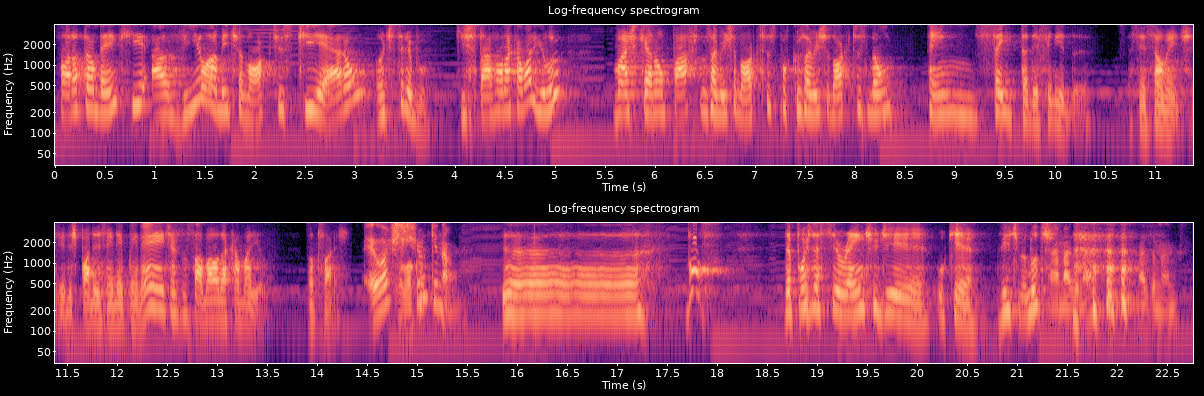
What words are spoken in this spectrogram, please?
Fora também que haviam Amit Noctis que eram antitribo, que estavam na Camarilla, mas que eram parte dos Amit Noctis porque os Amit Noctis não têm seita definida, essencialmente. Eles podem ser independentes do Sabal da Camarilla. Tanto faz. Eu acho que não. Uh... Bom, depois desse rant de o quê? 20 minutos? É, mais ou menos. mais ou menos.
